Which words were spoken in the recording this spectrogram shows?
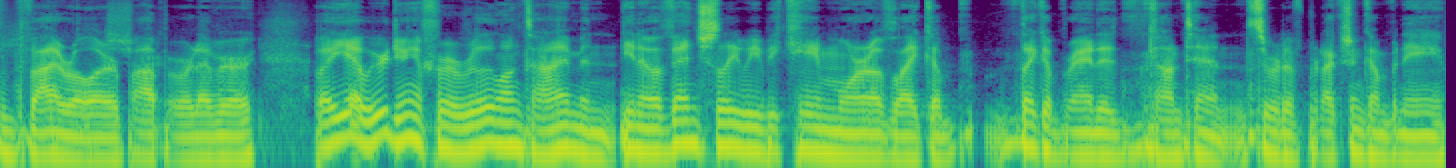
viral or pop or whatever. But yeah, we were doing it for a really long time and you know, eventually we became more of like a like a branded content sort of production company.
